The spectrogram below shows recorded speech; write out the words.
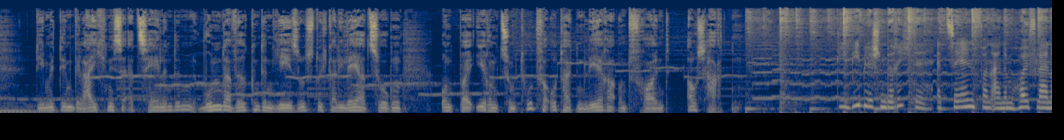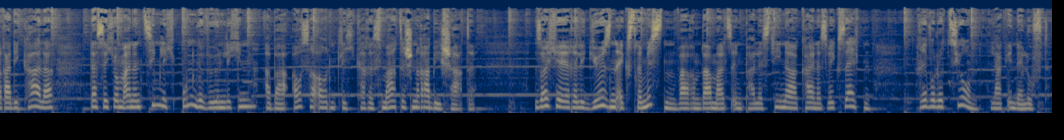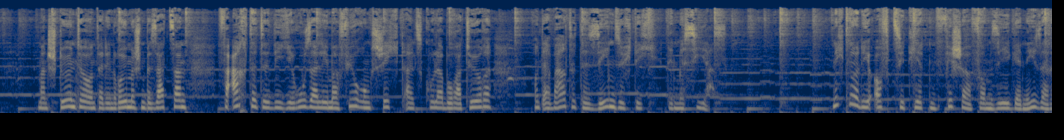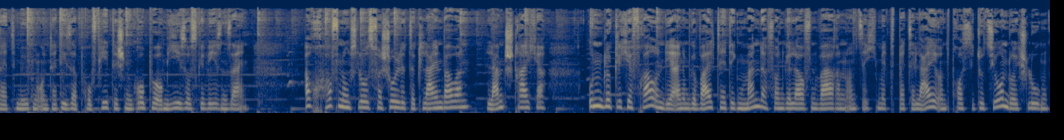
die mit dem Gleichnisse erzählenden, wunderwirkenden Jesus durch Galiläa zogen und bei ihrem zum Tod verurteilten Lehrer und Freund ausharrten. Die biblischen Berichte erzählen von einem Häuflein Radikaler, das sich um einen ziemlich ungewöhnlichen, aber außerordentlich charismatischen Rabbi scharte. Solche religiösen Extremisten waren damals in Palästina keineswegs selten. Revolution lag in der Luft. Man stöhnte unter den römischen Besatzern, verachtete die Jerusalemer Führungsschicht als Kollaborateure und erwartete sehnsüchtig den Messias. Nicht nur die oft zitierten Fischer vom See Genezareth mögen unter dieser prophetischen Gruppe um Jesus gewesen sein. Auch hoffnungslos verschuldete Kleinbauern, Landstreicher, unglückliche Frauen, die einem gewalttätigen Mann davongelaufen waren und sich mit Bettelei und Prostitution durchschlugen,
